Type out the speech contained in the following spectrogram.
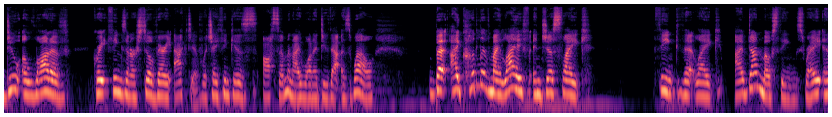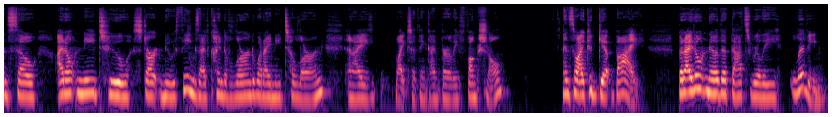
do a lot of great things and are still very active, which I think is awesome. And I want to do that as well. But I could live my life and just like think that like I've done most things, right? And so I don't need to start new things. I've kind of learned what I need to learn. And I like to think I'm fairly functional. And so I could get by. But I don't know that that's really living.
